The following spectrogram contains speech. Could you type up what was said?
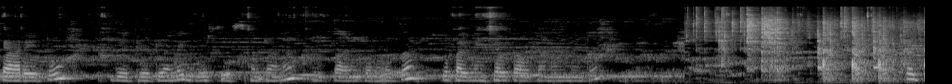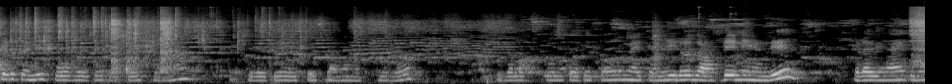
క్యారెట్ బీట్రూట్ అన్ని జ్యూస్ చేసుకుంటాను. ఇది తాగిన తర్వాత ఒక పది నిమిషాలు తాగుతాను అనమాట పచ్చడి కండి పోపు అయితే పెట్టేసాను. ఇప్పుడైతే వేసేసాను మిక్సీలో. ఇవాళ స్కూల్కి అయితే టైం అవుతుంది. ఈరోజు హాఫ్ డేనే ఉంది ఇక్కడ వినాయకుడు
